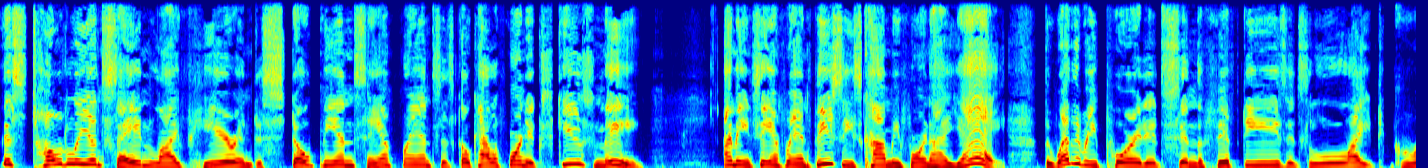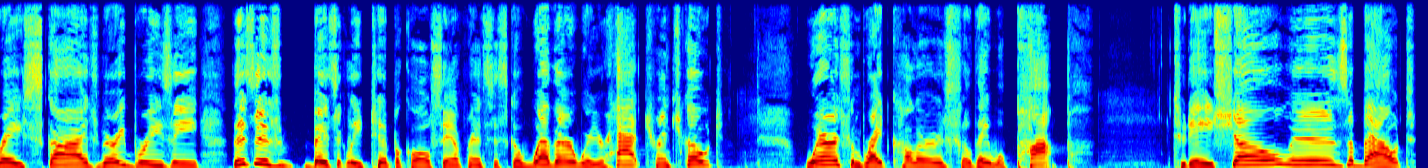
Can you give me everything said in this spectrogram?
this totally insane life here in dystopian San Francisco, California. Excuse me. I mean, San Fran feces coming for an IA. The weather report, it's in the 50s. It's light gray skies, very breezy. This is basically typical San Francisco weather. Wear your hat, trench coat. Wear some bright colors so they will pop. Today's show is about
